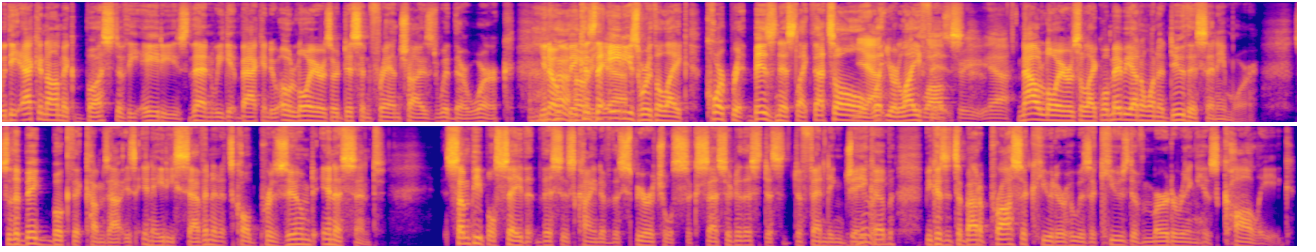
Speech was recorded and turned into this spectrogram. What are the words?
With the economic bust of the 80s, then we get back into, oh, lawyers are disenfranchised with their work. You know, oh, because the Oh, Yeah. 80s were the like corporate business, like that's all Yeah. what your life Wall is. Street, yeah. Now lawyers are like, well, maybe I don't want to do this anymore. So the big book that comes out is in 87 and it's called Presumed Innocent. Some people say that this is kind of the spiritual successor to this, dis- defending Jacob, because it's about a prosecutor who is accused of murdering his colleague.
